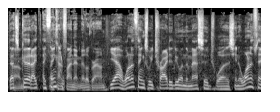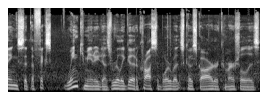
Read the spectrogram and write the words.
That's Um, good. I, I I think kind of find that middle ground. Yeah, one of the things we try to do in the message was, you know, one of the things that the fixed wing community does really good across the board, whether it's Coast Guard or commercial, is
